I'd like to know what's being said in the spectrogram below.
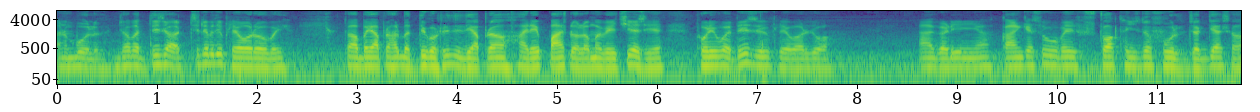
અને બોલ. જો બધી જ એટલી બધી ફ્લેવરો ભાઈ. તો આ ભાઈ આપણે હાલ બધી ગોઠવી દીધી. આપણે હારે પાંચ ડોલરમાં વેચીએ છીએ. થોડી વધી જ ફ્લેવર જો આ ઘડી અહીંયા. કારણ કે શું, ભાઈ સ્ટોક થઈ જતો ફૂલ જગ્યા છે,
